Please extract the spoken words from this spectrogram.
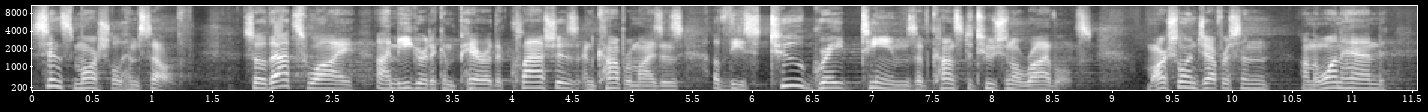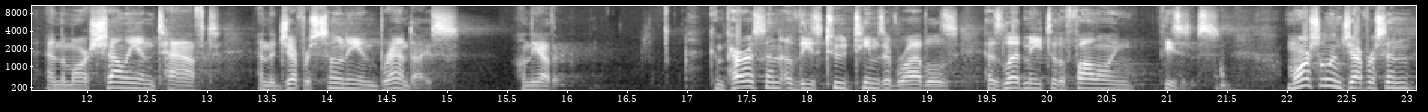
since Marshall himself. So that's why I'm eager to compare the clashes and compromises of these two great teams of constitutional rivals Marshall and Jefferson on the one hand, and the Marshallian Taft and the Jeffersonian Brandeis on the other. Comparison of these two teams of rivals has led me to the following thesis Marshall and Jefferson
